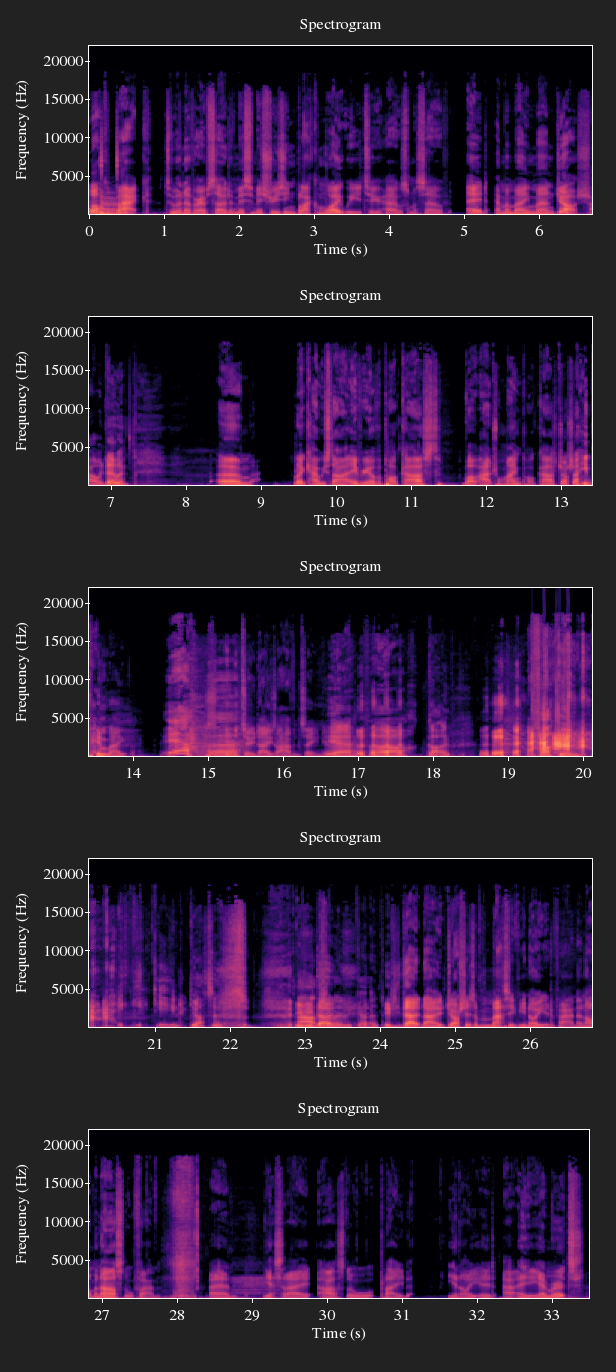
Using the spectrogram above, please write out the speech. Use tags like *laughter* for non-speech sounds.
Welcome back to another episode of Mr. Mysteries in Black and White with you two hosts, myself, Ed, and my main man, Josh. How we doing? Um, like how we start every other podcast, well, actual main podcast. Josh, *laughs* how you been, mate? Yeah. In uh, the two days I haven't seen you. yeah. *laughs* Oh, *laughs* gutted. Fucking gutted. If you don't, Absolutely gutted. if you don't know, Josh is a massive United fan, and I'm an Arsenal fan. And yesterday, Arsenal played United at the Emirates.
